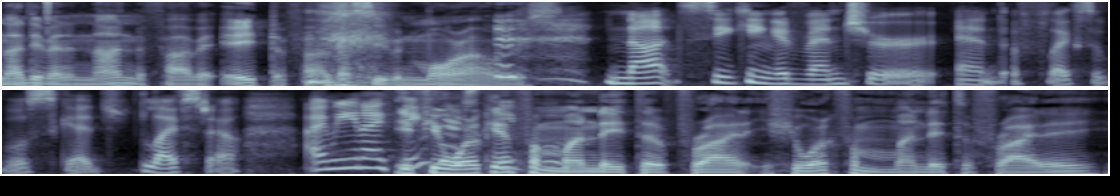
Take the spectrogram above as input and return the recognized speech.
Not even a nine to five, an eight to five. That's even more hours. Not seeking adventure and a flexible schedule lifestyle. I mean, I think if you're working from Monday to Friday, if you work from Monday to Friday,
